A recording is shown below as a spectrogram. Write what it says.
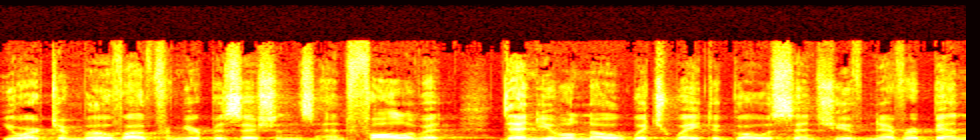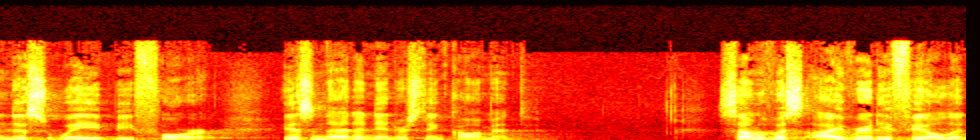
you are to move out from your positions and follow it. Then you will know which way to go since you've never been this way before. Isn't that an interesting comment? Some of us, I really feel that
